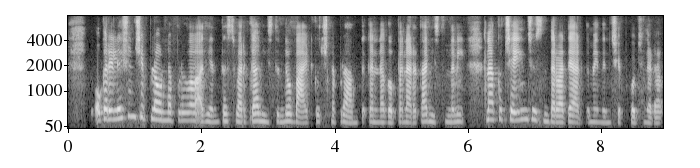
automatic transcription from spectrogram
ఒక రిలేషన్షిప్లో ఉన్నప్పుడు అది ఎంత స్వర్గాన్ని ఇస్తుందో బయటకు వచ్చినప్పుడు అంతకన్నా గొప్ప నరకాన్ని ఇస్తుందని నాకు చేంజ్ చూసిన తర్వాతే అర్థమైందని చెప్పుకొచ్చిందట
